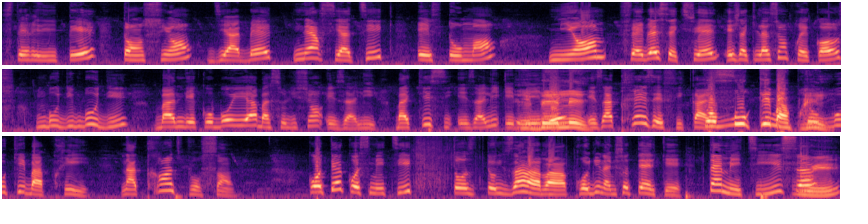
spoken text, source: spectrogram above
stérilité tension diabète nerf sciatique estomac myome faiblesse sexuelle éjaculation précoce mbudi-mbudi bandeko boya basolution ezali. Bakisi ezali ebele. eza très efficace. Tobuki baprix tobuki baprix na 30 côté cosmétique to- toza na baproduit na biso tel ke te métis Oui.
